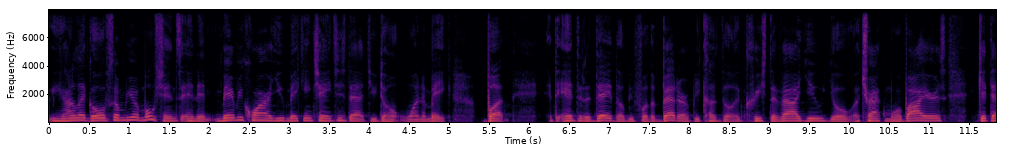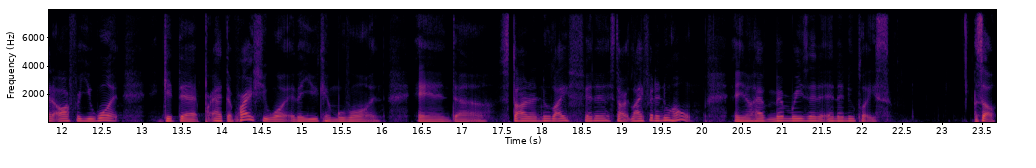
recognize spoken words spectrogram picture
you gotta let go of some of your emotions, and it may require you making changes that you don't want to make. But at the end of the day, they'll be for the better because they'll increase the value. You'll attract more buyers, get that offer you want, get that at the price you want, and then you can move on and uh, start a new life and start life in a new home, and you know have memories in, in a new place. So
